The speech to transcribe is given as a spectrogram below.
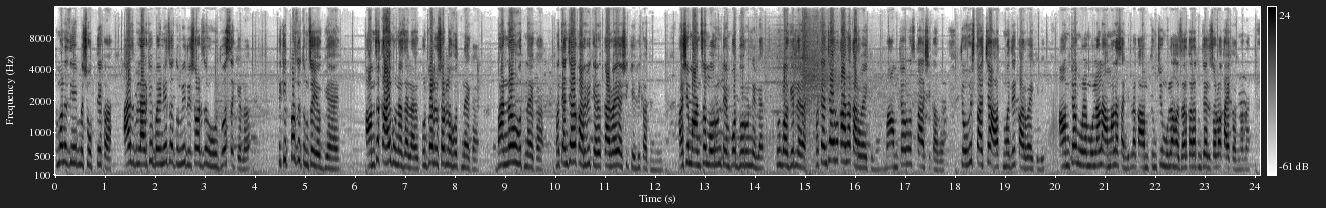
तुम्हाला ते शोभते का? आज लाडकी बहिणीचं तुम्ही रिसॉर्ट जर उद्ध्वस्त केलं ते कितपत तुमचं योग्य आहे? आमचा काय गुन्हा झाला? आहे कुठल्या रिसॉर्टला होत नाही का? भांडणं होत नाही का? मग त्यांच्यावर कारवाई के- कारवाई अशी केली का तुम्ही? असे माणसं मरून टेम्पोत भरून नेल्या तुम्ही बघितलेलं मग त्यांच्यावर का ना कारवाई केली? मग आमच्यावरच का अशी कारवाई? चोवीस तासच्या आतमध्ये कारवाई केली. आमच्या मुला मुलांना आम्हाला सांगितलं का आम तुमची मुलं हजर करा तुमच्या रिसॉर्टला काय करणार आहे?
